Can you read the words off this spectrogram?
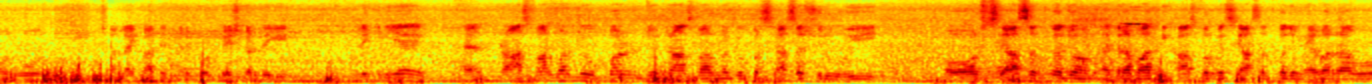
और वो इंशाल्लाह एक आधे में रिपोर्ट पेश कर देगी। लेकिन ये है ट्रांसफार्मर के ऊपर, जो ट्रांसफार्मर के ऊपर सियासत शुरू हुई और सियासत का जो हम हैदराबाद की ख़ास तौर पे सियासत का जो महवर रहा, वो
